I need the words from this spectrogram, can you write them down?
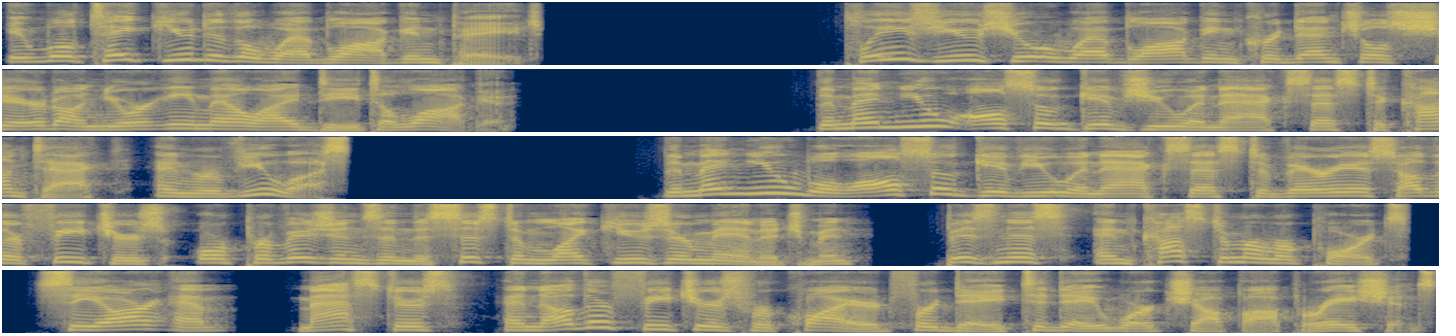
It will take you to the web login page. Please use your web login credentials shared on your email ID to log in. The menu also gives you an access to contact and review us. The menu will also give you an access to various other features or provisions in the system like user management, business and customer reports, CRM, masters, and other features required for day-to-day -day workshop operations.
